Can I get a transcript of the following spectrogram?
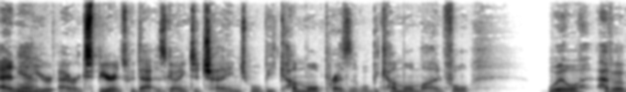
and Yeah. your our experience with that is going to change. We'll become more present. We'll become more mindful. We'll have a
